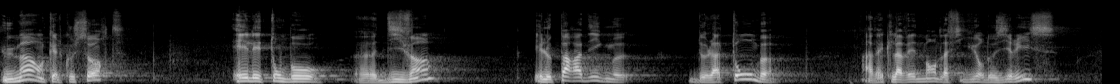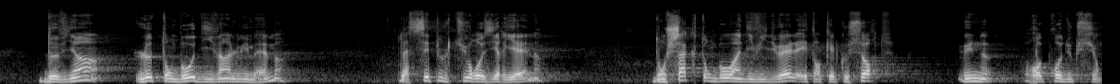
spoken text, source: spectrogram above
humains en quelque sorte et les tombeaux euh, divins et le paradigme de la tombe avec l'avènement de la figure d'Osiris devient le tombeau divin lui-même la sépulture osirienne, dont chaque tombeau individuel est en quelque sorte une reproduction.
